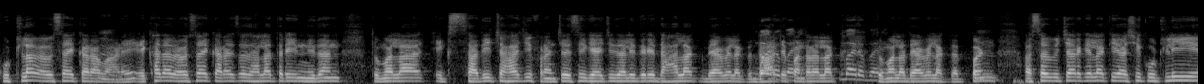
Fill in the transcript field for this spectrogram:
कुठला व्यवसाय करावा आणि एखादा व्यवसाय करायचा झाला तरी निदान तुम्हाला एक साधी चहाची फ्रँचायझी घ्यायची झाली तरी दहा लाख द्यावे लागतात दहा ते. पंधरा लाख. तुम्हाला द्यावे लागतात. पण असं विचार केला की अशी कुठली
